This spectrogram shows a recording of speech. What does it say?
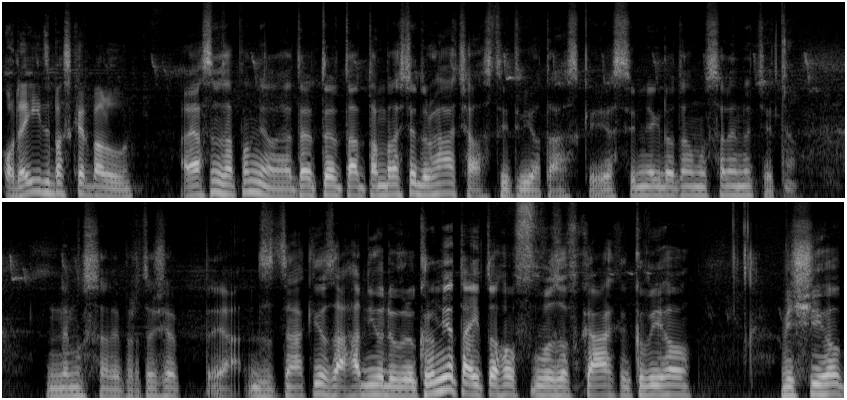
odejít z basketbalu? Ale já jsem zapomněl, to, to, ta, tam byla ještě druhá část té tvý otázky, jestli mě kdo to museli nutit. No. Nemuseli, protože já z nějakého záhadného důvodu, kromě tady toho v vozovkách takového vyššího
